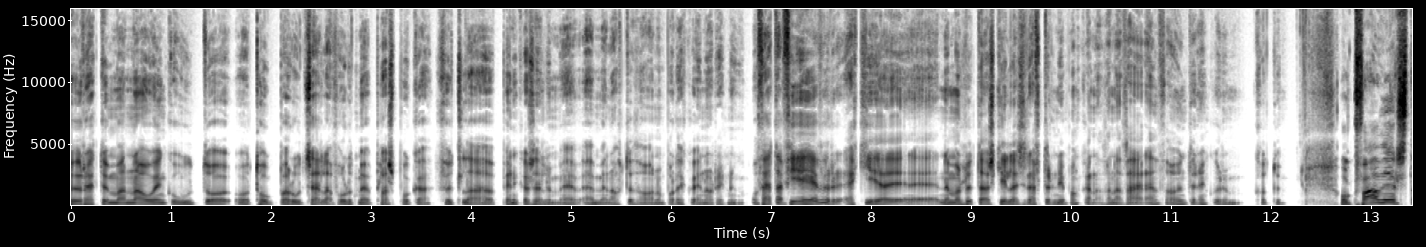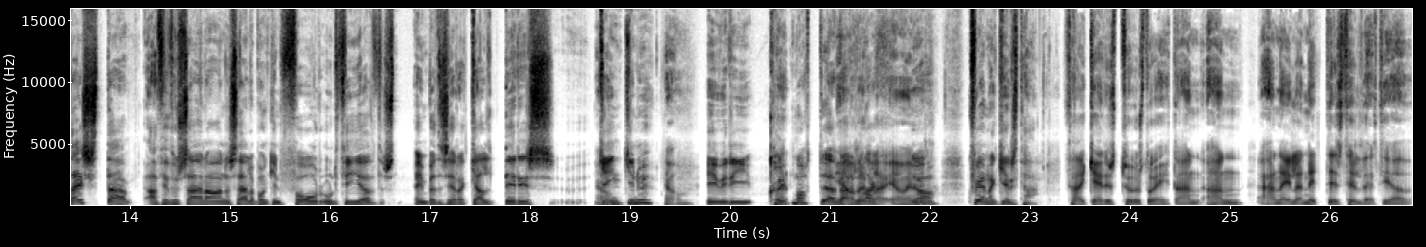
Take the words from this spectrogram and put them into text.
döðrættum að ná einhver út og, og tók bara út sæla, fór út með plastboka fulla peningasælum ef, ef menn áttu þá ná bara eitthvað inn á reikningum peningum og þetta fyrir hefur ekki eh, nema hluta að skila sér eftir inn í bankana þannig að það er enþá undir einhverjum kottum. Og hvað er stæsta af því þú sagði á hann að Sælabankin fór úr því að einbæta sér að gjaldiris genginu já. yfir í kaupmátt eða verðlag? Hvena gerist það? Það gerist 2001, hann, hann, hann eiginlega nittist til þess því að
